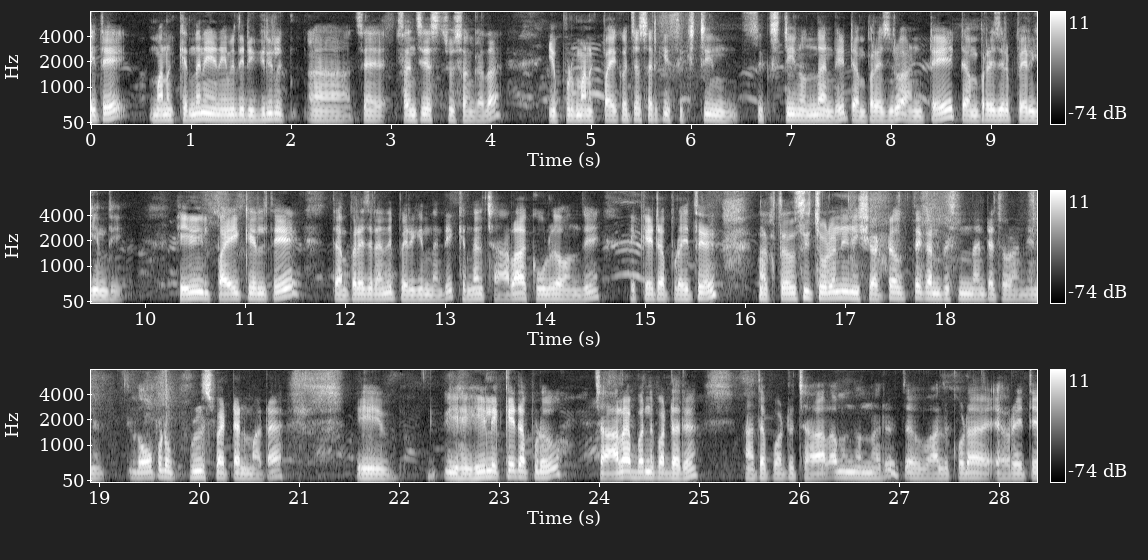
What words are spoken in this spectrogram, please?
అయితే మనం కింద ఎనిమిది డిగ్రీలు సెన్సియస్ చూసాం కదా. ఇప్పుడు మనకి పైకి వచ్చేసరికి సిక్స్టీన్ సిక్స్టీన్ ఉందండి టెంపరేచర్. అంటే టెంపరేచర్ పెరిగింది. హిల్ పైకి వెళ్తే టెంపరేచర్ అనేది పెరిగిందండి. కింద చాలా కూల్గా ఉంది. ఎక్కేటప్పుడు అయితే నాకు తెలిసి చూడండి నీ షర్ట్ వస్తే కనిపిస్తుంది అంటే చూడండి. నేను లోపల ఫుల్ స్వెట్ అనమాట ఈ హీల్ ఎక్కేటప్పుడు చాలా ఇబ్బంది పడ్డారు. నాతో పాటు చాలామంది ఉన్నారు. సో వాళ్ళు కూడా ఎవరైతే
